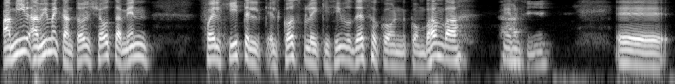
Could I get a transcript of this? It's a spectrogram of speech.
a mí, a mí me encantó el show, también fue el hit, el, cosplay que hicimos de eso con, con Bamba. Ah, sí. Eh,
